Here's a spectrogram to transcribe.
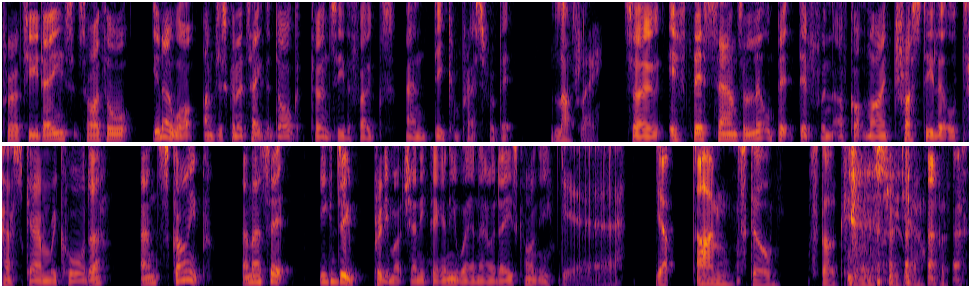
for a few days. So I thought, you know what? I'm just going to take the dog, go and see the folks, and decompress for a bit. Lovely. So if this sounds a little bit different, I've got my trusty little Tascam recorder and Skype, and that's it. You can do pretty much anything anywhere nowadays, can't you? Yeah. Yep. I'm still stuck in the studio, but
